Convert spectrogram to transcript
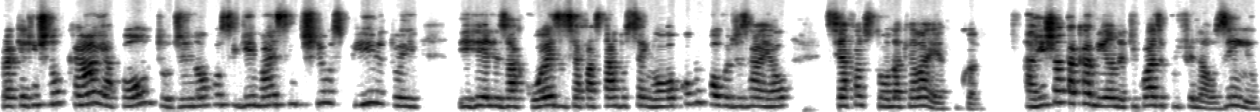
para que a gente não caia a ponto de não conseguir mais sentir o Espírito e, e realizar coisas, se afastar do Senhor, como o povo de Israel se afastou naquela época. A gente já está caminhando aqui quase para o finalzinho,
